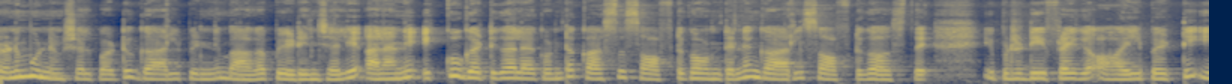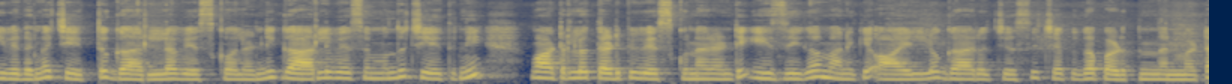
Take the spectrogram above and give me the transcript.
రెండు మూడు నిమిషాల పాటు గారెల పిండిని బాగా పీడించాలి. అలానే ఎక్కువ గట్టిగా లేకుండా కాస్త సాఫ్ట్గా ఉంటేనే గారెలు సాఫ్ట్గా వస్తాయి. ఇప్పుడు డీప్ ఫ్రైగా ఆయిల్ పెట్టి ఈ విధంగా చేతితో గారెలా వేసుకోవాలండి. గారెలు వేసే ముందు చేతిని వాటర్లో తడిపి వేసుకున్నారంటే ఈజీగా మనకి ఆయిల్లో గారె వచ్చేసి చక్కగా పడుతుందన్నమాట.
